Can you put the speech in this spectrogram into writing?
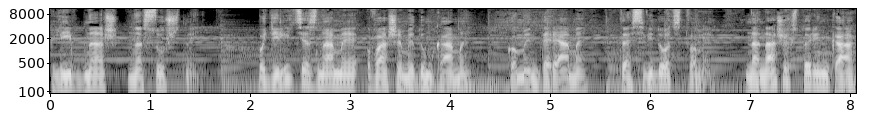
хліб наш насущний. Поділіться з нами вашими думками, коментарями та свідоцтвами на наших сторінках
